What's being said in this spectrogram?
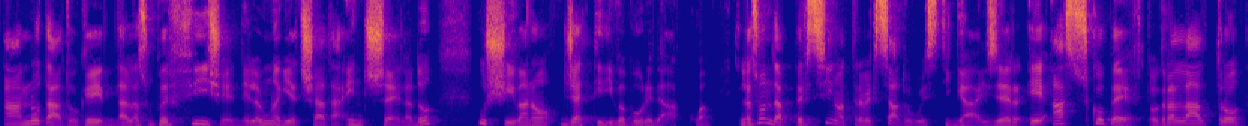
ha notato che dalla superficie della luna ghiacciata Encelado uscivano getti di vapore d'acqua. La sonda ha persino attraversato questi geyser e ha scoperto, tra l'altro,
